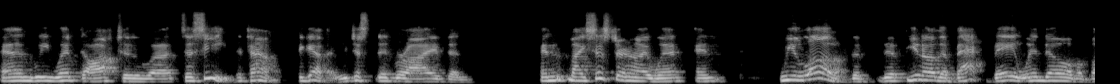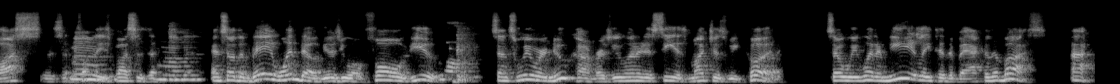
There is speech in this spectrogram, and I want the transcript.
and we went off to uh, to see the town together. We just arrived and and my sister and I went and we love the, the you know the back bay window of a bus. Mm-hmm. some of these buses, that, mm-hmm. and so the bay window gives you a full view. Yeah. Since we were newcomers, we wanted to see as much as we could, so we went immediately to the back of the bus. Ah,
